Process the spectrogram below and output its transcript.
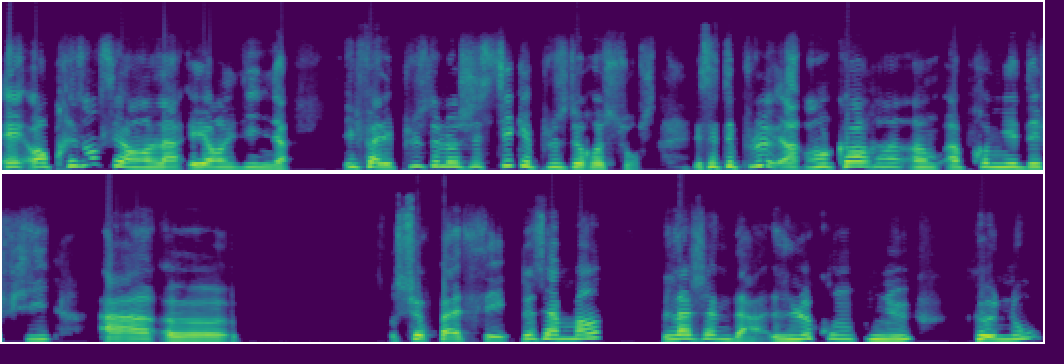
et en présence et en, et en ligne. Il fallait plus de logistique et plus de ressources. Et c'était plus encore un, un, premier défi à euh, surpasser. Deuxièmement, l'agenda, le contenu que nous,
